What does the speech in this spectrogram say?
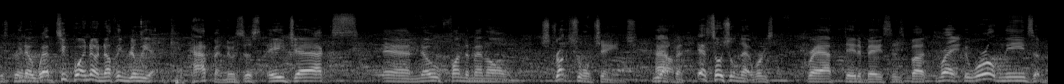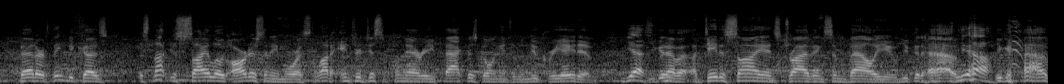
is You know, for. Web 2.0, nothing really happened. It was just Ajax and no fundamental structural change Yeah. happened. Yeah, social networks, graph, databases, but Right. the world needs a better thing because it's not just siloed artists anymore, it's a lot of interdisciplinary factors going into the new creative. Yes. You could have a, a data science driving some value. You could have, Yeah. you could have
